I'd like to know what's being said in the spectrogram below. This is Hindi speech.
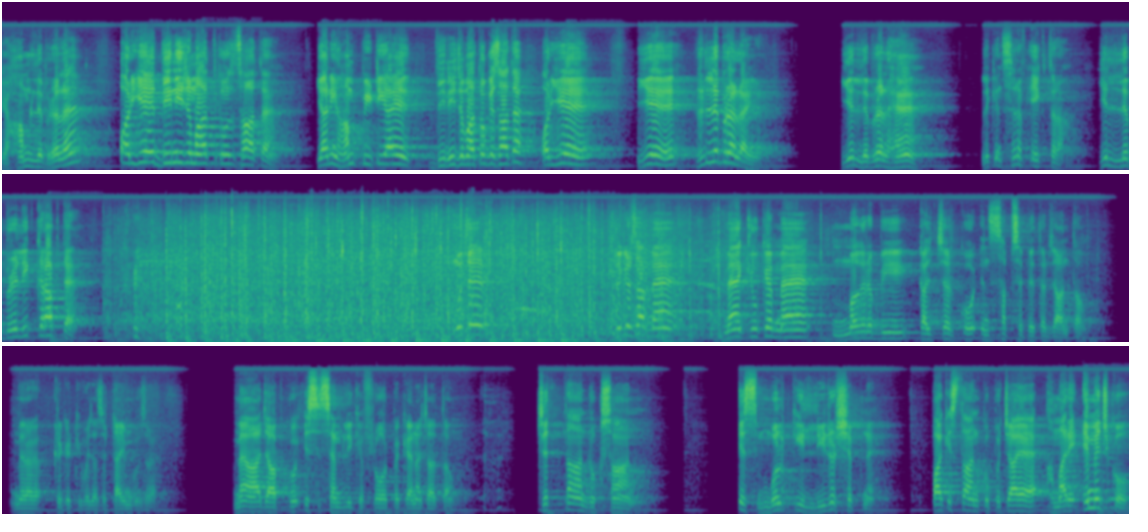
कि हम लिबरल हैं और ये दीनी जमात के साथ हैं। यानी हम पीटीआई दीनी जमातों के साथ है और ये ये लिबरल है। ये ये लिबरल हैं, लेकिन सिर्फ़ एक तरह, ये लिबरली करप्ट है। मुझे स्पीकर साहब, मैं मैं क्योंकि मैं मगरबी कल्चर को इन सबसे बेहतर जानता हूँ। मेरा क्रिकेट की वजह से टाइम गुजरा है। मैं आज आपको इस असेंबली के फ्लोर पे कहना चाहता हूँ, जितना नुकसान इस मुल्क की लीडरशिप ने पाकिस्तान को पहुँचाया है, हमारे इमेज को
